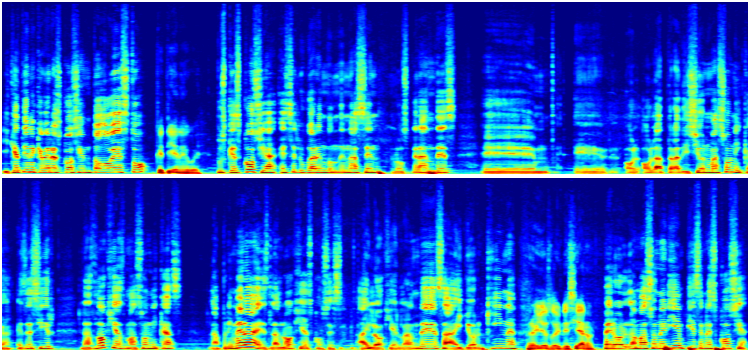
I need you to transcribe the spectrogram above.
¿Y qué tiene que ver Escocia en todo esto? ¿Qué tiene, güey? Pues que Escocia es el lugar en donde nacen los grandes eh, eh, o, o la tradición masónica, es decir, las logias masónicas. La primera es la logia escocesa. Hay logia irlandesa, hay yorquina, Pero ellos lo iniciaron. pero la masonería empieza en Escocia.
